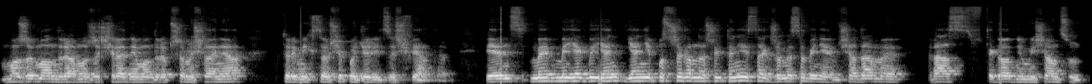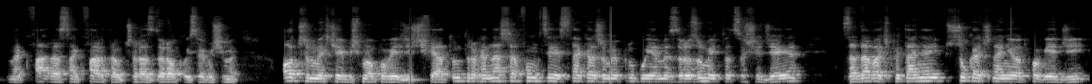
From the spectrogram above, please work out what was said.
może mądre, a może średnio mądre przemyślenia, którymi chcą się podzielić ze światem. Więc my, my jakby, ja, ja nie postrzegam naszej, to nie jest tak, że my sobie, nie wiem, siadamy raz w tygodniu, miesiącu, na, raz na kwartał, czy raz do roku i sobie myślimy, o czym my chcielibyśmy opowiedzieć światu. Trochę nasza funkcja jest taka, że my próbujemy zrozumieć to, co się dzieje, zadawać pytania i szukać na nie odpowiedzi,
